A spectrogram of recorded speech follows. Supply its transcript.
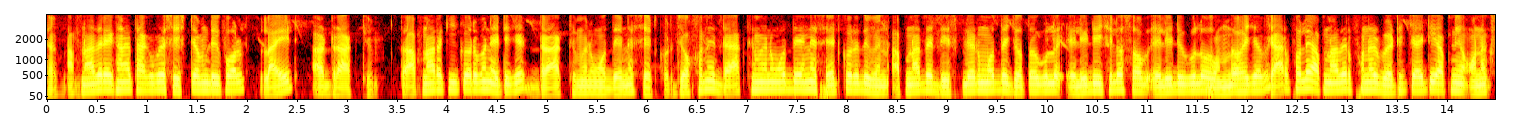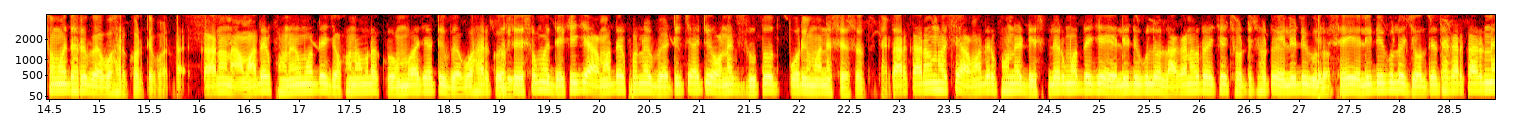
থাকবে। আপনাদের এখানে থাকবে সিস্টেম ডিফল্ট লাইট আর ড্রাগ থিম তো আপনারা কি করবেন? এটিকে ড্রাগ থিমের মধ্যে এনে সেট করে। যখনই ড্রাগ থিমের মধ্যে এনে সেট করে দিবেন, আপনাদের ডিসপ্লের মধ্যে যতগুলো এলইডি ছিল, সব এলইডি গুলো বন্ধ হয়ে যাবে। যার ফলে আপনাদের ফোনের ব্যাটারি চাইটি আপনি অনেক সময় ধরে ব্যবহার করতে পারবেন। কারণ আমাদের ফোনের মধ্যে যখন আমরা ক্রোম বাজারটি ব্যবহার করি সেই সময় দেখি যে আমাদের ফোনের ব্যাটারি চাইটি অনেক দ্রুত পরিমাণে শেষ হতে থাকে। তার কারণ হচ্ছে আমাদের ফোনের ডিসপ্লের মধ্যে যে এলইডি গুলো লাগানো রয়েছে, ছোট ছোট এলইডি গুলো, সেই এলইডি গুলো জ্বলতে থাকার কারণে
